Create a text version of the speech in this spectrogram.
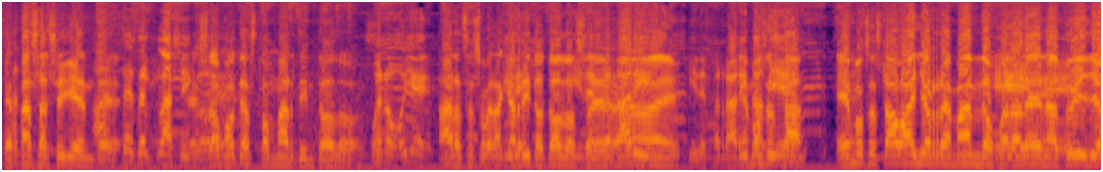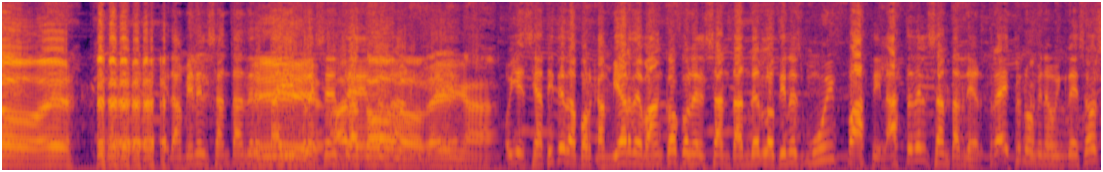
que que pasa el siguiente. Antes del clásico. Que eh. somos de Aston Martin todos. Bueno, oye. Ahora se suben al de- carrito todos. y de eh. Ferrari, Ay. y de Ferrari hemos también. Estado, hemos estado años remando Sí, arena, tú y yo. eh. Que también el Santander Sí, está ahí presente. ahora Ferrari, ¿eh? venga. Oye, si a ti te da por cambiar de banco, con el Santander lo tienes muy fácil. Hazte del Santander, trae tu nómina o ingresos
